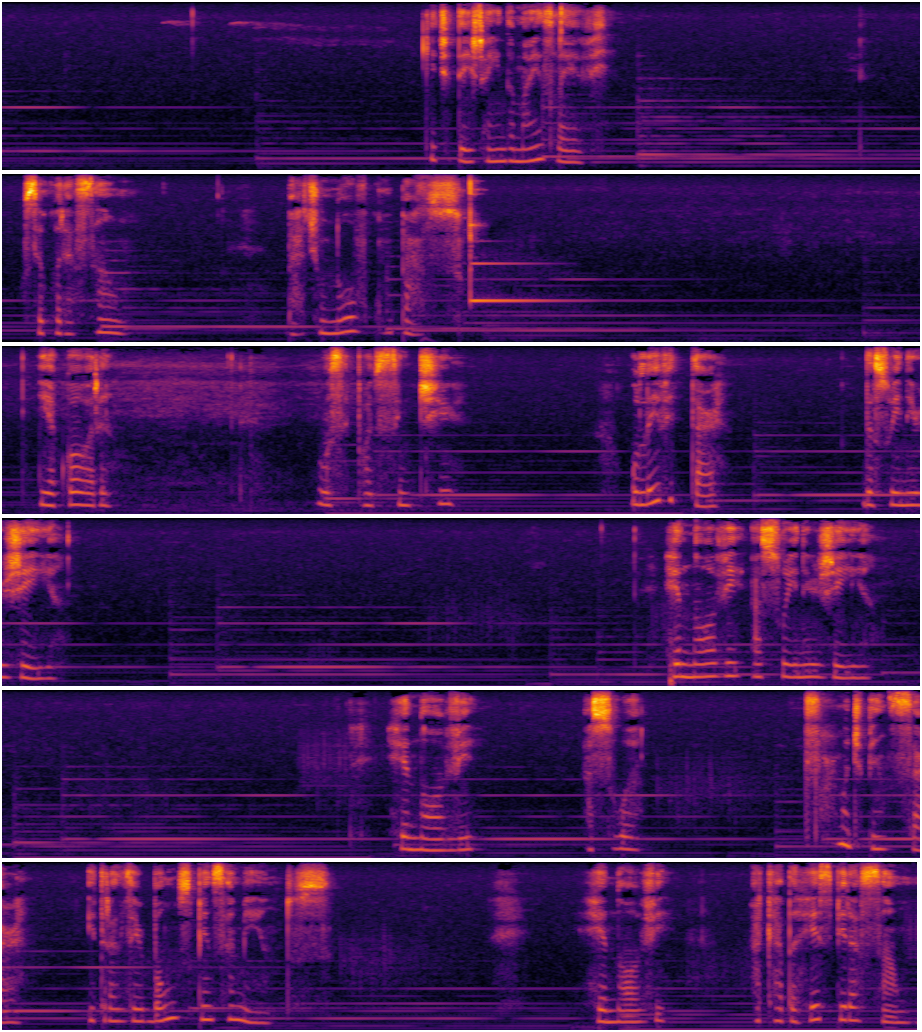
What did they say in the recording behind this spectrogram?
que te deixa ainda mais leve. Seu coração bate um novo compasso. E agora você pode sentir o levitar da sua energia. Renove a sua energia. Renove a sua forma de pensar e trazer bons pensamentos. Renove a cada respiração.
